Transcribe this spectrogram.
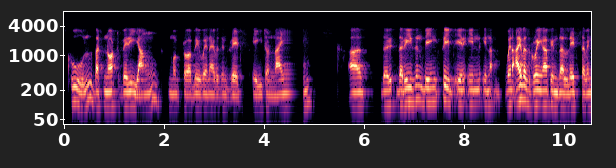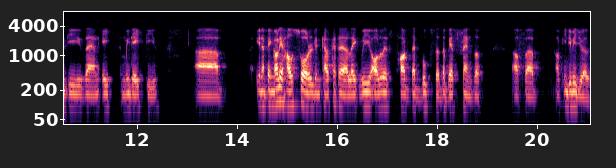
school but not very young probably when i was in grade 8 or 9 uh, the the reason being, see, in, in, in when I was growing up in the late 70s and eight, mid 80s, uh, in a Bengali household in Calcutta, like we always thought that books are the best friends of of uh, of individuals.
